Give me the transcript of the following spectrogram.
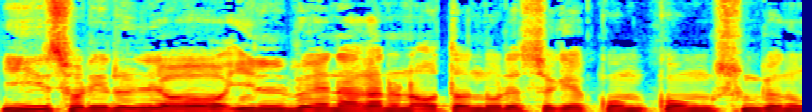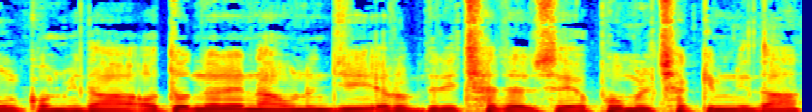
이 소리를요, 일부에 나가는 어떤 노래 속에 꽁꽁 숨겨놓을 겁니다. 어떤 노래 나오는지 여러분들이 찾아주세요. 보물찾기입니다.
